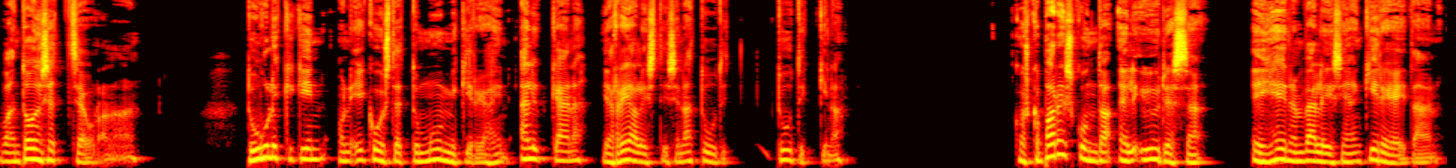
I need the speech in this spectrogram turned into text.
vain toiset seuranaan. Tuulikkikin on ikuistettu muumikirjoihin älykkäänä ja realistisena tuuti- tuutikkina. Koska pariskunta eli yhdessä, ei heidän välisiään kirjeitään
